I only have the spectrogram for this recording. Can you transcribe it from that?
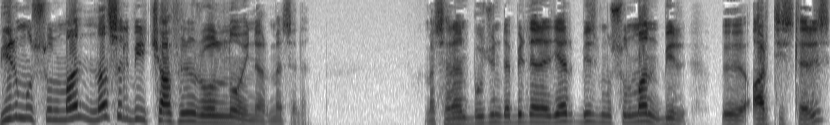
bir Müslüman nasıl bir kafirin rolünü oynar mesela. Mesela bugün de bir tane diğer biz Müslüman bir e, artistleriz.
